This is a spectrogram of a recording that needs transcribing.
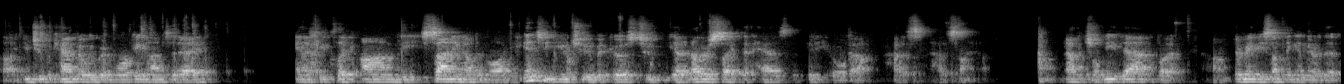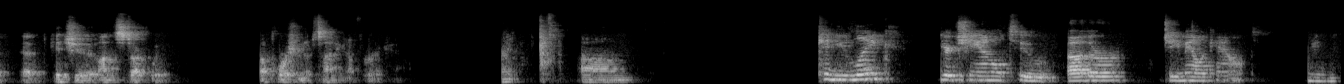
uh, YouTube account that we've been working on today. And if you click on the signing up and logging into YouTube, it goes to yet another site that has the video about how to, how to sign up. Not that you'll need that, but um, there may be something in there that, that gets you unstuck with a portion of signing up for an account. Right? Um, Can you link your channel to other Gmail accounts? I mean,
